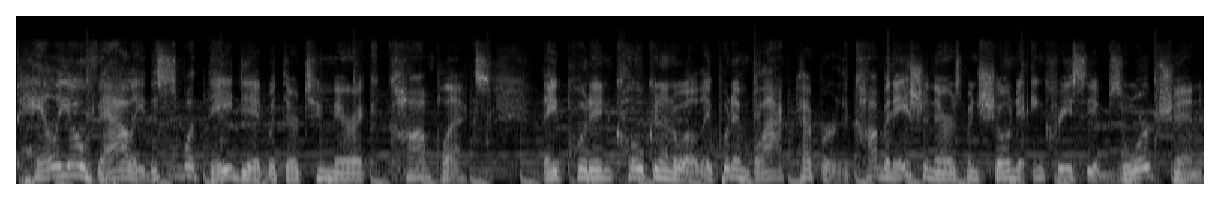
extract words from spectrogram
Paleo Valley, this is what they did with their turmeric complex. They put in coconut oil, they put in black pepper. The combination there has been shown to increase the absorption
